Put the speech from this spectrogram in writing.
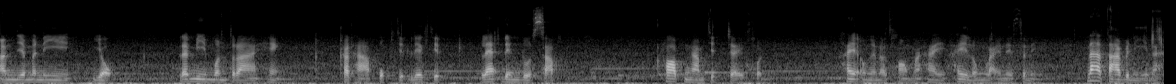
อัญมณีหยก และมีมนตราแห่ง คาถาปลุกจิตเรียกจิต และดึงดูดทรัพย์ ครอบงำจิตใจคน ให้เอาเงินเอาทองมาให้ให้หลงไหลในเสน่ห์หน้าตาเป็นนี้นะ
